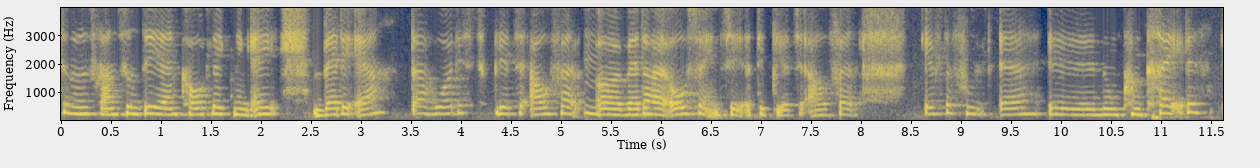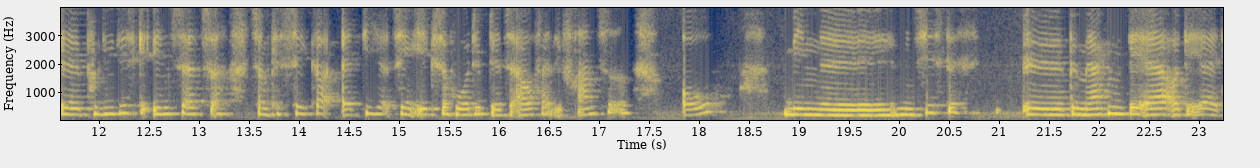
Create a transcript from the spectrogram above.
til noget i fremtiden, det er en kortlægning af, hvad det er, der hurtigst bliver til affald, mm. og hvad der er årsagen til, at det bliver til affald efterfulgt af øh, nogle konkrete øh, politiske indsatser, som kan sikre, at de her ting ikke så hurtigt bliver til affald i fremtiden. Og min, øh, min sidste øh, bemærkning, det er, og det er et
